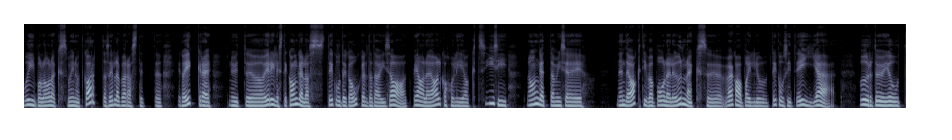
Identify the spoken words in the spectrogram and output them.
võib-olla oleks võinud karta, sellepärast et äh, ega EKRE nüüd äh, eriliste kangelastegudega uhkeldada ei saa, et peale alkoholiaktsiisi langetamise nende aktiva poolele õnneks äh, väga palju tegusid ei jää. võõrtööjõud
